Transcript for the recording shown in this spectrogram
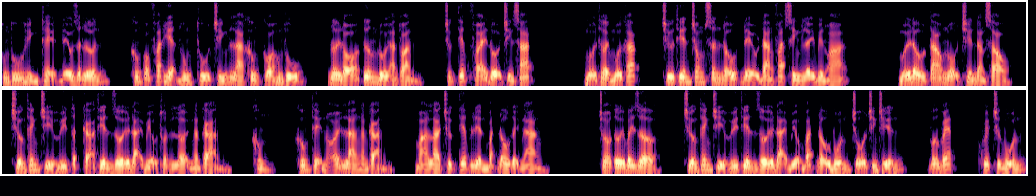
hung thú hình thể đều rất lớn, không có phát hiện hung thú chính là không có hung thú, nơi đó tương đối an toàn, trực tiếp phái đội trinh sát mỗi thời mỗi khắc, chư thiên trong sân đấu đều đang phát sinh lấy biến hóa. Mới đầu tao nội chiến đằng sau, trường thanh chỉ huy tất cả thiên giới đại biểu thuận lợi ngăn cản, không không thể nói là ngăn cản, mà là trực tiếp liền bắt đầu đẩy ngang. Cho tới bây giờ, trường thanh chỉ huy thiên giới đại biểu bắt đầu bốn chỗ chinh chiến, vơ vét, khuyết chương bốn.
